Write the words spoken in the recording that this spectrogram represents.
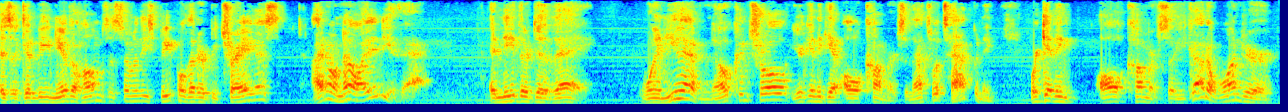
Is it going to be near the homes of some of these people that are betraying us? I don't know any of that. And neither do they. When you have no control, you're going to get all comers. And that's what's happening. We're getting all comers. So you got to wonder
